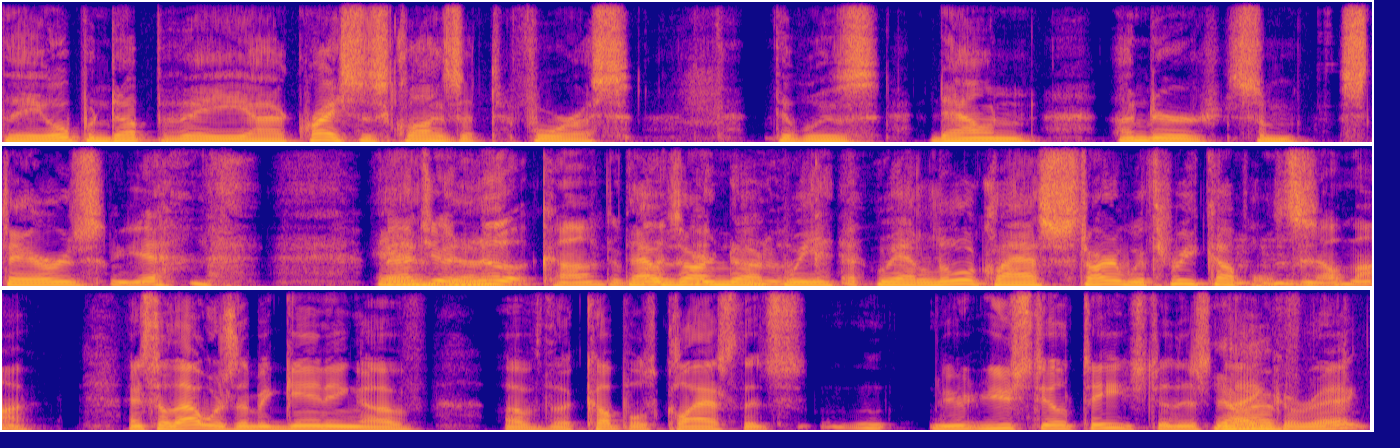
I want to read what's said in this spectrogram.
They opened up a uh, crisis closet for us that was down under some stairs. yeah. Found you a uh, nook, huh? That was our nook. We we had a little class started with three couples. Oh my! And so that was the beginning of of the couples class. That's you you still teach to this Yeah, day, I've- correct?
